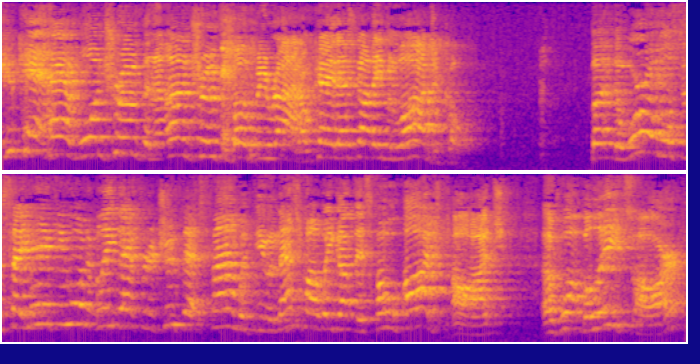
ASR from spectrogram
You can't have one truth and an untruth and both be right. Okay, that's not even logical. But the world wants to say, man, if you want to believe that for the truth, that's fine with you. And that's why we got this whole hodgepodge of what beliefs are.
